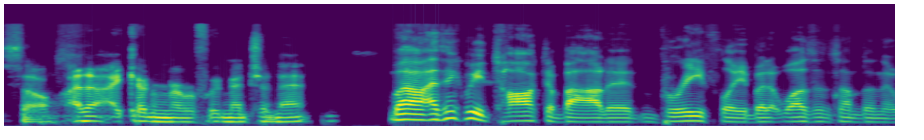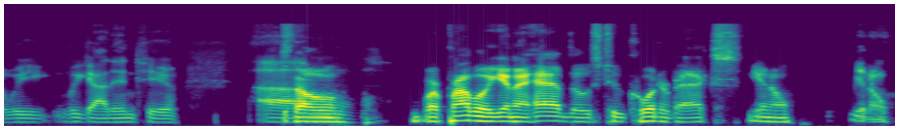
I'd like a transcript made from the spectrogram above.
So I don't, I couldn't remember if we mentioned that. Well, I think we talked about it briefly, but it wasn't something that we we got into. Um, so we're probably going to have those two quarterbacks. You know, you know,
